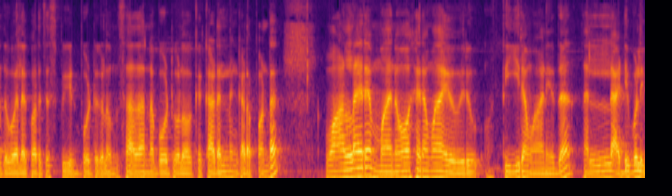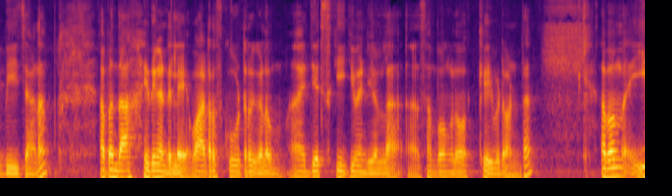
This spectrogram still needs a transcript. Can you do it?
അതുപോലെ കുറച്ച് സ്പീഡ് ബോട്ടുകളും സാധാരണ ബോട്ടുകളും ഒക്കെ കടലിലും കിടപ്പുണ്ട്. വളരെ മനോഹരമായ ഒരു തീരമാണിത്. നല്ല അടിപൊളി ബീച്ചാണ്. അപ്പം എന്താ ഇത് കണ്ടില്ലേ? വാട്ടർ സ്കൂട്ടറുകളും ജെറ്റ് സ്കീക്ക് വേണ്ടിയുള്ള സംഭവങ്ങളും ഒക്കെ ഇവിടെ ഉണ്ട്. അപ്പം ഈ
